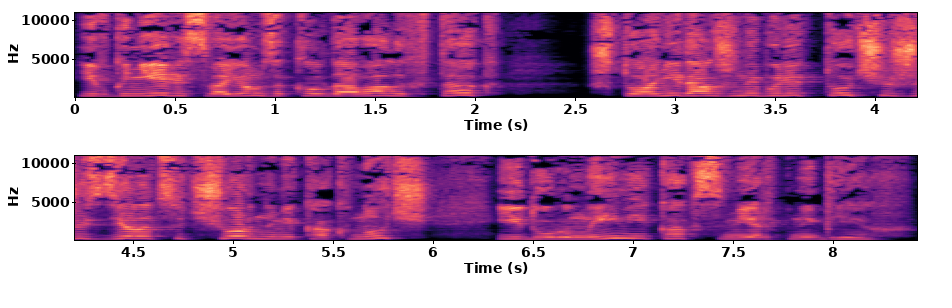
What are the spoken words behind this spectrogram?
и в гневе своем заколдовал их так, что они должны были тотчас же сделаться черными, как ночь, и дурными, как смертный грех.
